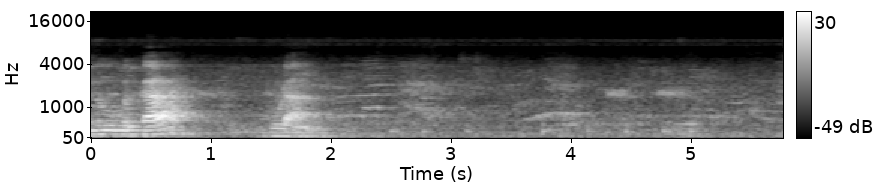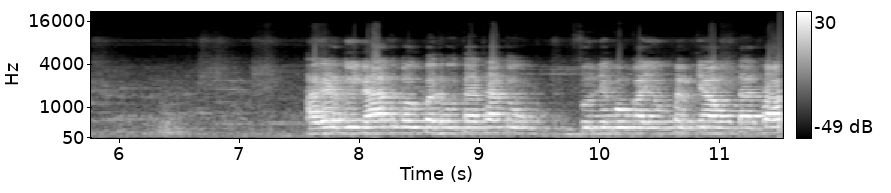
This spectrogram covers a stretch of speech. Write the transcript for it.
क्यूब का गुणांक। अगर द्विघात बहुपद होता था तो शून्यकों का योगफल क्या होता था?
